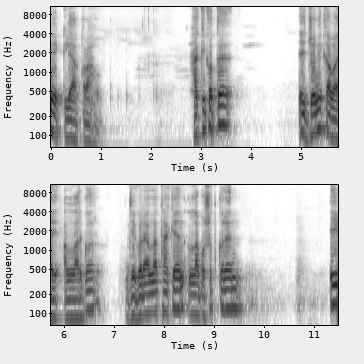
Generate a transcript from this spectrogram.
নিয়ে ক্লিয়ার করা হোক। হাকিকতে এই জনি কাবাই আল্লাহর ঘর, যে ঘরে আল্লাহ থাকেন, আল্লাহ বসত করেন, এই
